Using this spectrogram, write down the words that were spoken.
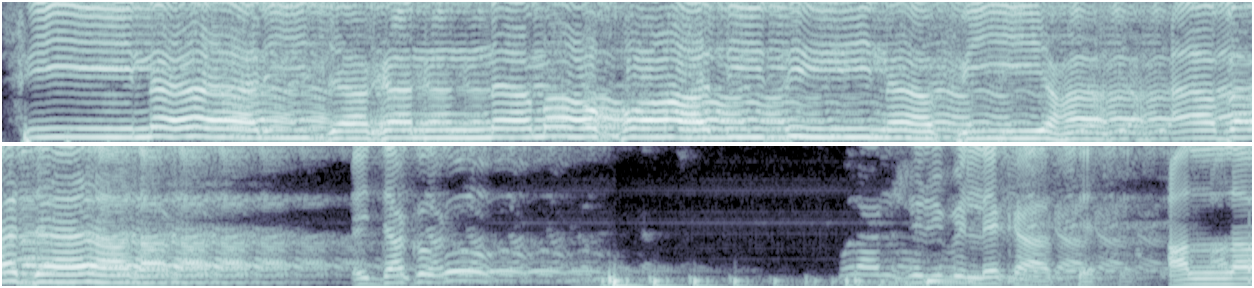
في نار جهنم خالدين فيها أبدا এই দেখো গো কোরআন শরীফে লেখা আছে আল্লাহ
